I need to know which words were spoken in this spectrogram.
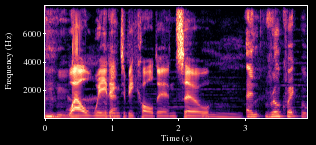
Mhm. while waiting Okay. to be called in. So And real quick b-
